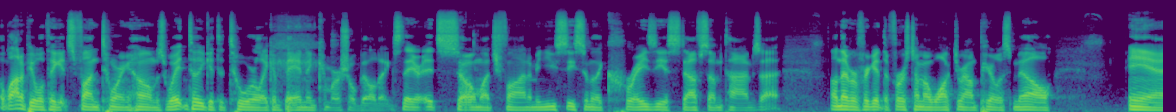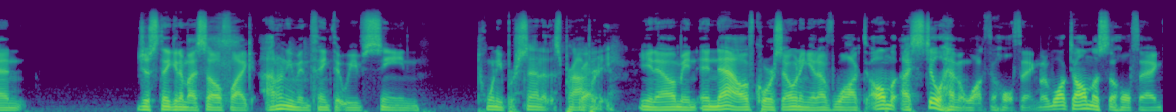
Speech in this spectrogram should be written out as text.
a lot of people think it's fun touring homes. Wait until you get to tour like abandoned commercial buildings. They are, it's so much fun. I mean, you see some of the craziest stuff sometimes. Uh, I'll never forget the first time I walked around Peerless Mill and just thinking to myself, like, I don't even think that we've seen 20% of this property. You know, I mean, and now, of course, owning it, I've walked almost, I still haven't walked the whole thing, but I've walked almost the whole thing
